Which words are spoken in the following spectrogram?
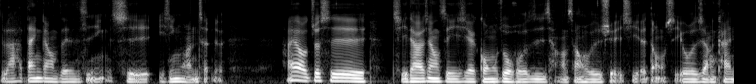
拉单杠这件事情是已经完成的。还有就是其他像是一些工作或日常上或者学习的东西，或者像看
